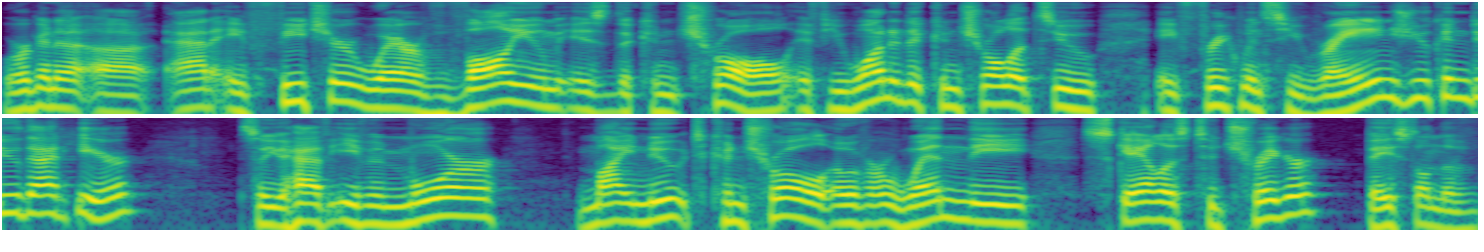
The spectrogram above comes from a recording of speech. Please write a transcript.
We're going to uh, add a feature where volume is the control. If you wanted to control it to a frequency range, you can do that here. So you have even more minute control over when the scale is to trigger based on the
